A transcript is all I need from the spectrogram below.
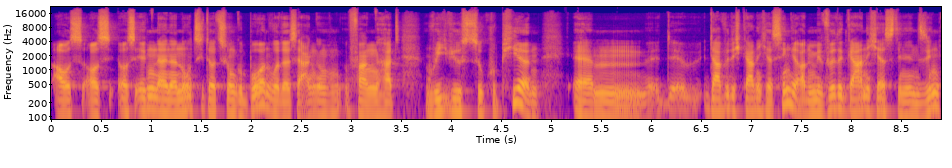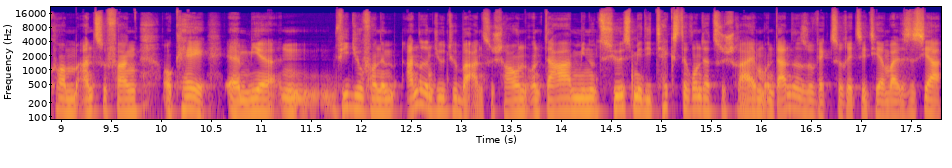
aus, aus, aus irgendeiner Notsituation geboren wurde, dass er angefangen hat, Reviews zu kopieren. Ähm, da würde ich gar nicht erst hingeraten. Mir würde gar nicht erst in den Sinn kommen, anzufangen, okay, äh, mir ein Video von einem anderen YouTuber anzuschauen und da minutiös mir die Texte runterzuschreiben und dann so wegzurezitieren, weil es ist ja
